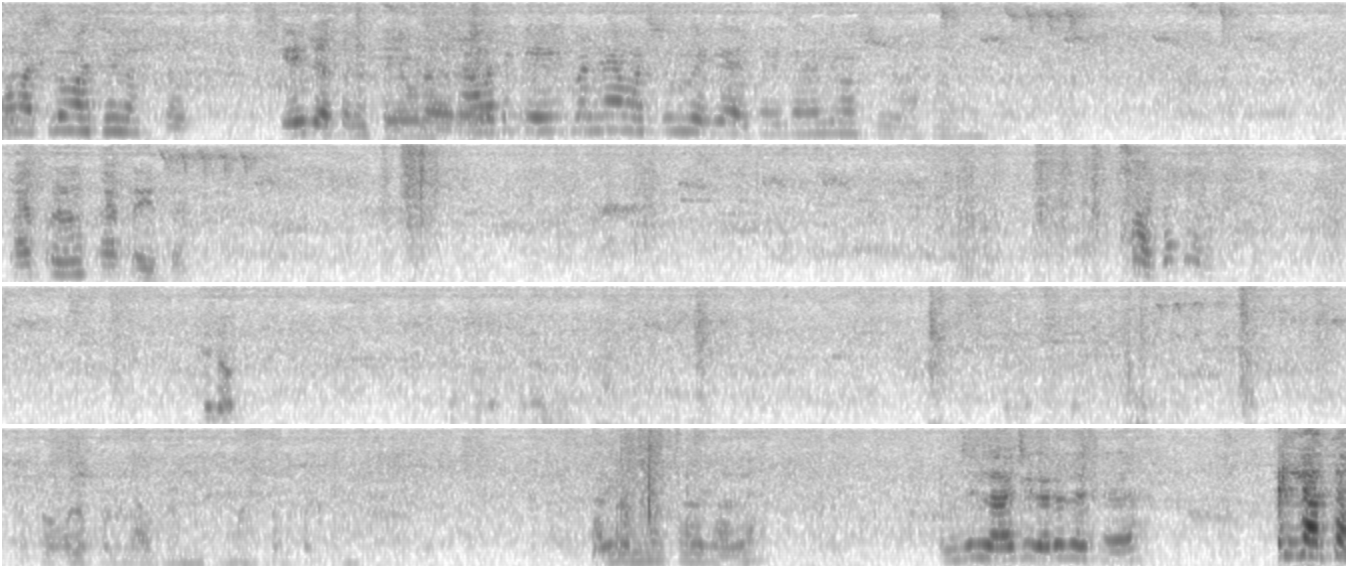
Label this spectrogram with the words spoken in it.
मशरूम असे नसतात. केळी जास्त नसतं एवढा. केळी पण नाही मशरूम वेगळे आहेत मशरूम काय करून खाता येतं म्हणजे लावायची गरज आहे सगळं पडलं आता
